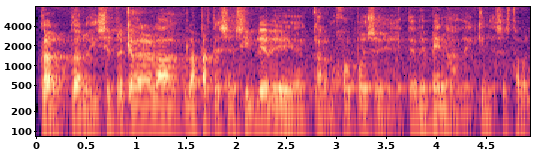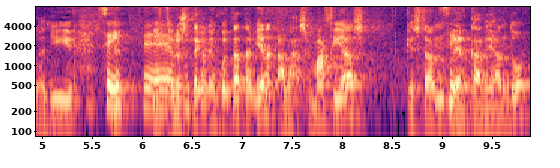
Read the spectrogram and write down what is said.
Claro, claro, y siempre quedará la, parte sensible de que a lo mejor pues eh, te dé pena de quienes estaban allí sí, eh, y que no se tengan en cuenta también a las mafias que están mercadeando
